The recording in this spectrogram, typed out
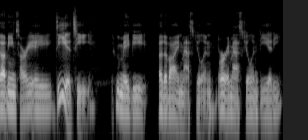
I mean, sorry, a deity who may be a divine masculine or a masculine deity.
